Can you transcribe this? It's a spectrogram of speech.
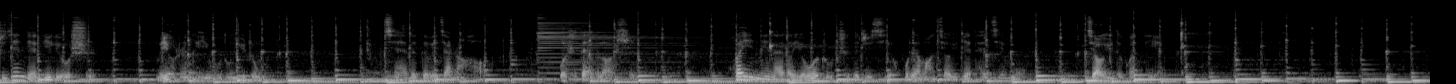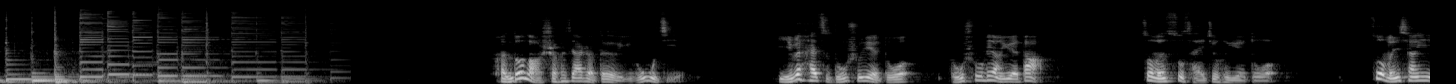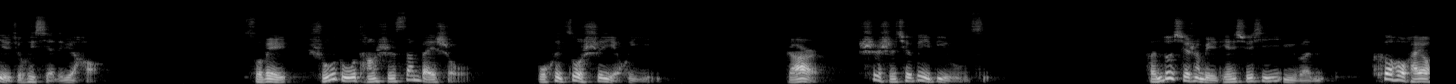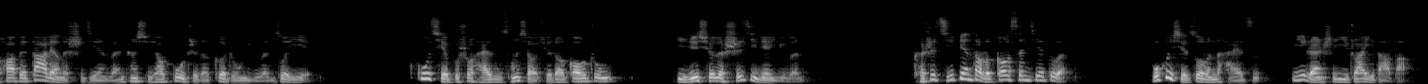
时间点滴流逝，没有人可以无动于衷。亲爱的各位家长好，我是戴维老师，欢迎您来到由我主持的这期互联网教育电台节目《教育的观点》。很多老师和家长都有一个误解，以为孩子读书越多，读书量越大，作文素材就会越多，作文相应也就会写得越好。所谓“熟读唐诗三百首，不会作诗也会吟”。然而，事实却未必如此。很多学生每天学习语文，课后还要花费大量的时间完成学校布置的各种语文作业。姑且不说孩子从小学到高中已经学了十几年语文，可是即便到了高三阶段，不会写作文的孩子依然是一抓一大把。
